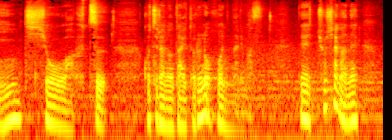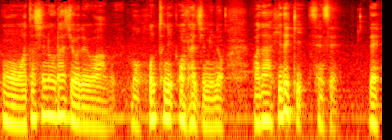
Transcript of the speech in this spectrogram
認知症は普通。こちらのタイトルの本になります。で著者がねもう私のラジオではもう本当におなじみの和田秀樹先生。で、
